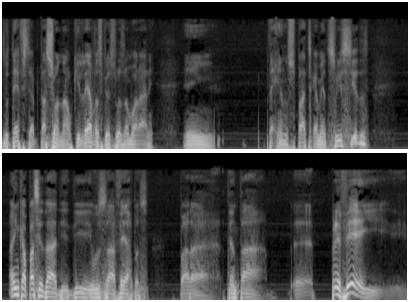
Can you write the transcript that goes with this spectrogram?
no déficit habitacional que leva as pessoas a morarem em terrenos praticamente suicidas, a incapacidade de usar verbas para tentar é, prever e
